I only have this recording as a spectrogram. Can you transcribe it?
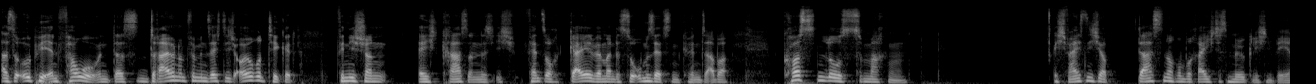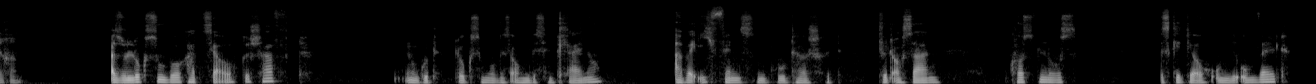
Also ÖPNV und das 365-Euro-Ticket finde ich schon echt krass und ich fände es auch geil, wenn man das so umsetzen könnte, aber kostenlos zu machen, ich weiß nicht, ob das noch im Bereich des Möglichen wäre. Also Luxemburg hat es ja auch geschafft. Nun gut, Luxemburg ist auch ein bisschen kleiner, aber ich fände es ein guter Schritt. Ich würde auch sagen, kostenlos, es geht ja auch um die Umwelt,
